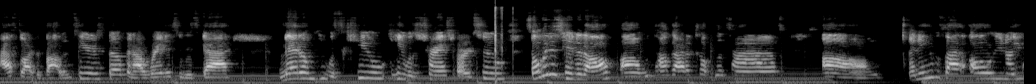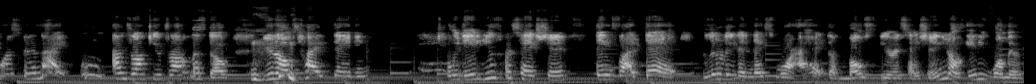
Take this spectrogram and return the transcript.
I started to volunteer and stuff, and I ran into this guy. Met him. He was cute. He was transferred too. So we just hit it off. Um, we hung out a couple of times. Um, and then he was like, "Oh, you know, you want to spend the night? Mm, I'm drunk. You drunk? Let's go." You know, type thing. We did use protection, things like that. Literally, the next morning, I had the most irritation. You know, any woman,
